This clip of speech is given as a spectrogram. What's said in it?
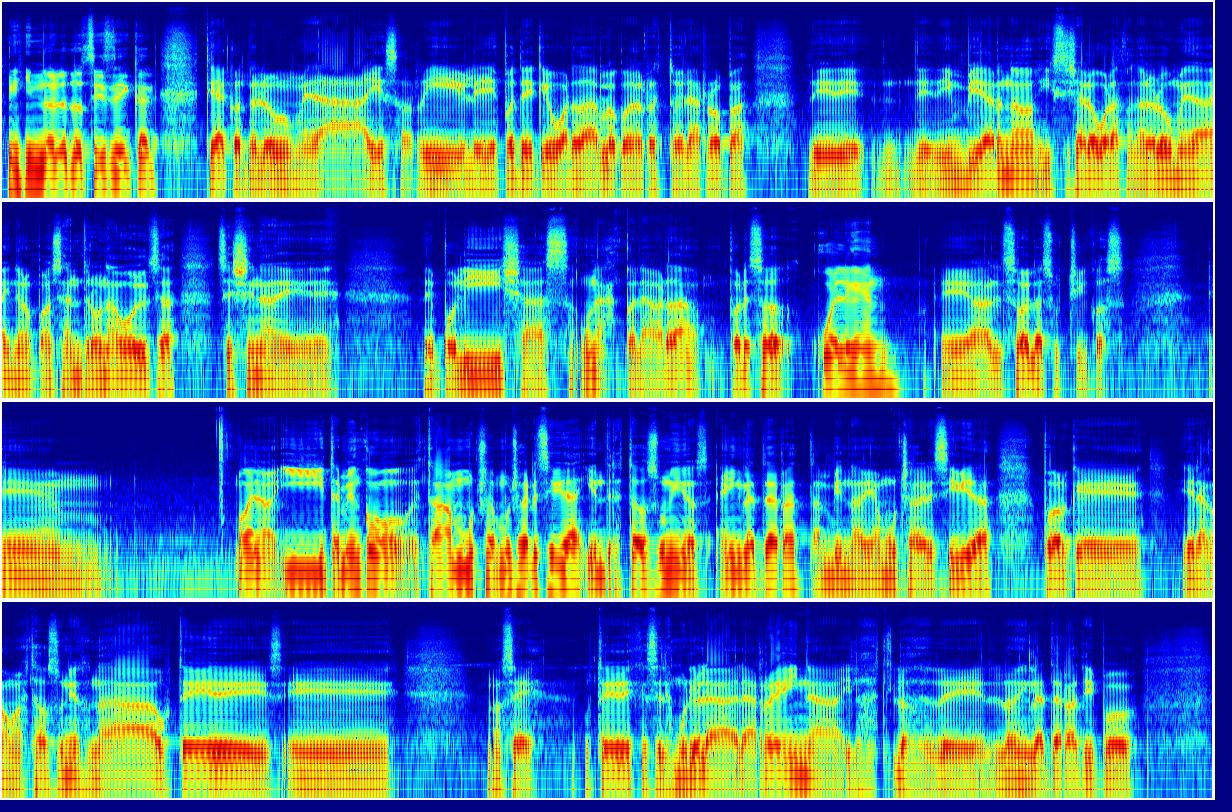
y no, no se seca, queda con dolor de humedad y es horrible. Y después tenés que guardarlo con el resto de la ropa de, de, invierno. Y si ya lo guardas con dolor de humedad y no lo pones dentro de una bolsa, se llena de, de polillas. Un asco, la verdad. Por eso cuelguen eh, al sol a sus chicos. Eh, bueno, y también como estaba mucho, mucha agresividad, y entre Estados Unidos e Inglaterra también había mucha agresividad, porque era como Estados Unidos donde, ah, ustedes, eh, no sé, ustedes que se les murió la, reina, y los, los, de, los de Inglaterra tipo,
